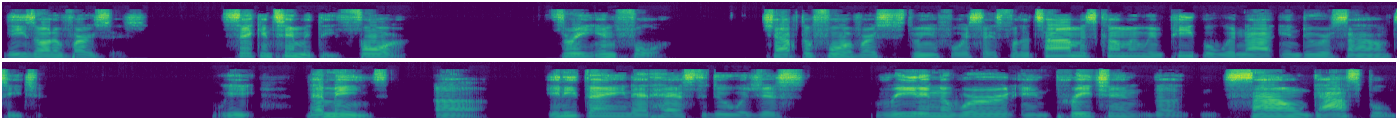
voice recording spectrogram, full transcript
These are the verses. Second Timothy 4, 3 and 4. Chapter 4, verses 3 and 4. It says, For the time is coming when people will not endure sound teaching. We that means uh anything that has to do with just reading the word and preaching the sound gospel,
